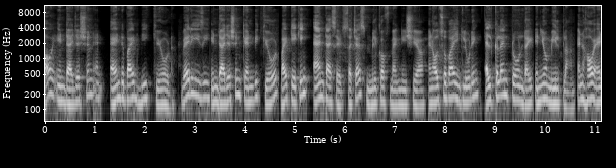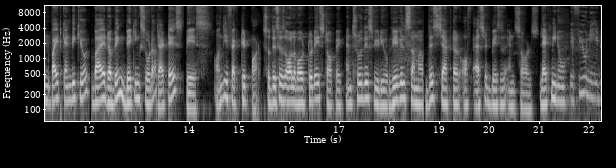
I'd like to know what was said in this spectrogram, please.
How indigestion and ant bite be cured? Very easy. Indigestion can be cured by taking antacids such as milk of magnesia and also by including alkaline prone diet in your meal plan. And how ant bite can be cured? By rubbing baking soda that is base on the affected part. So this is all about today's topic and through this video we will sum up this chapter of acid bases and salts. Let me know if you need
